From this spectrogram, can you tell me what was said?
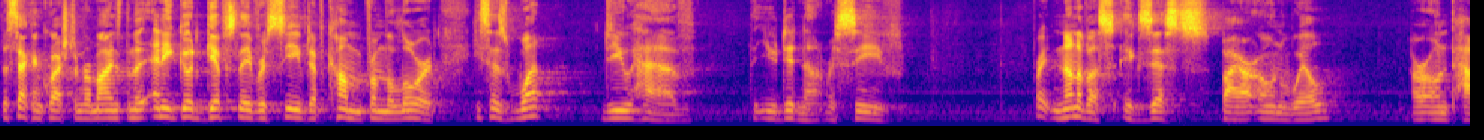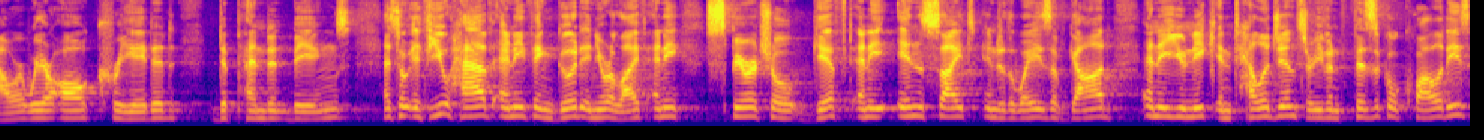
The second question reminds them that any good gifts they've received have come from the Lord. He says, What do you have that you did not receive? Right? None of us exists by our own will our own power. We are all created, dependent beings. And so, if you have anything good in your life, any spiritual gift, any insight into the ways of God, any unique intelligence or even physical qualities,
